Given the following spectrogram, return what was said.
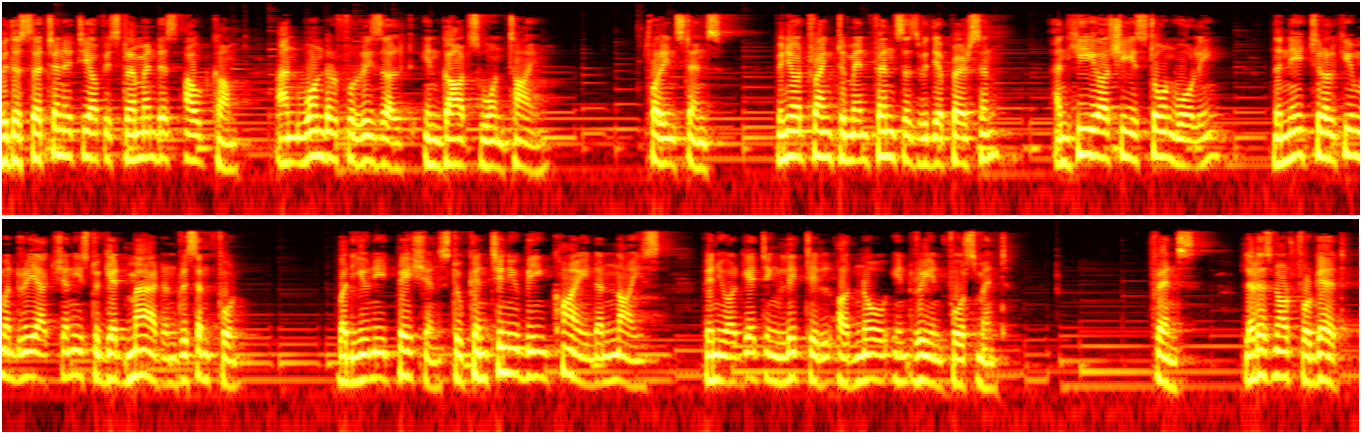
with the certainty of its tremendous outcome and wonderful result in God's own time. For instance, when you are trying to mend fences with a person and he or she is stonewalling, the natural human reaction is to get mad and resentful. But you need patience to continue being kind and nice when you are getting little or no reinforcement. Friends, let us not forget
